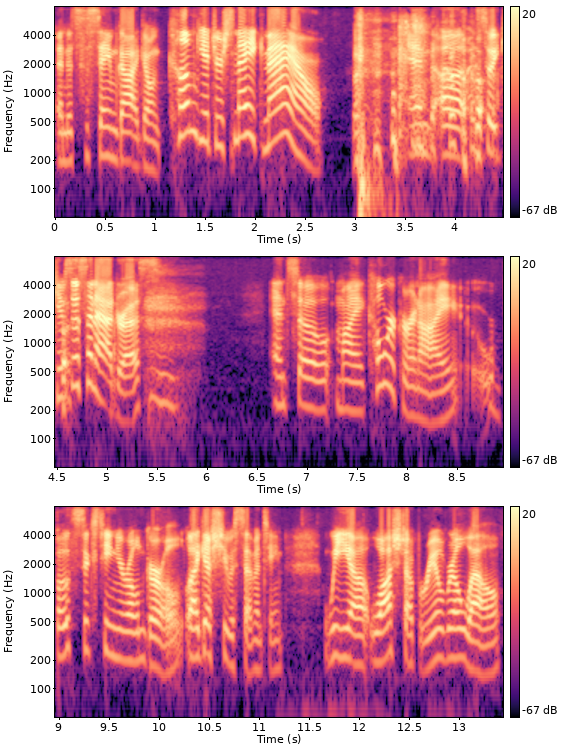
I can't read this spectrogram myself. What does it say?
And it's the same guy going, Come get your snake now. and uh, so he gives us an address. And so my coworker and I, were both 16 year old girl, well, I guess she was 17, we uh, washed up real, real well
